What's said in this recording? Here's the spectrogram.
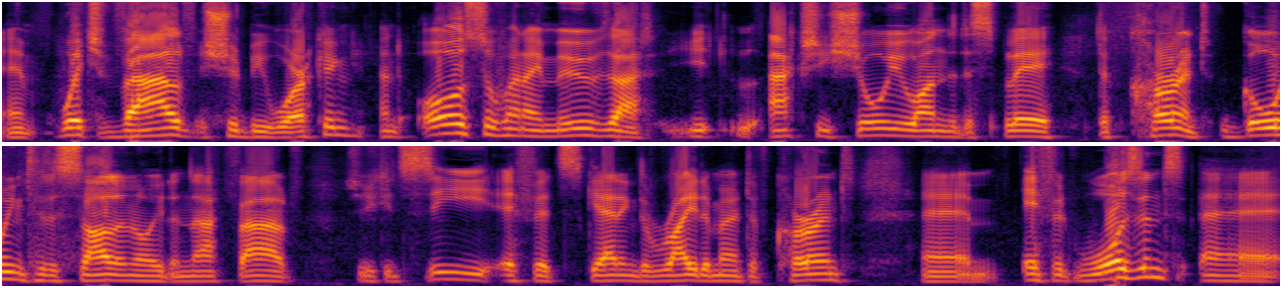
um, which valve should be working. And also when I move that it'll actually show you on the display the current going to the solenoid in that valve. So you can see if it's getting the right amount of current. Um, if it wasn't uh,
